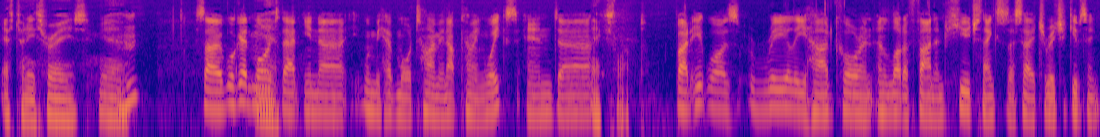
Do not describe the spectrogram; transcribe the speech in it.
F twenty threes, yeah. Mhm. So we'll get more Yeah. into that in uh, when we have more time in upcoming weeks. And uh, Excellent. but it was really hardcore and, and a lot of fun. And huge thanks, as I say, to Richard Gibson,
